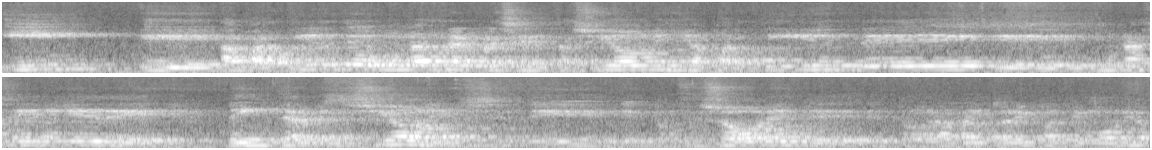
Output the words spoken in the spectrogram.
y eh, a partir de unas representaciones y a partir de eh, una serie de, intervenciones de, profesores del programa de Historia y Patrimonio,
